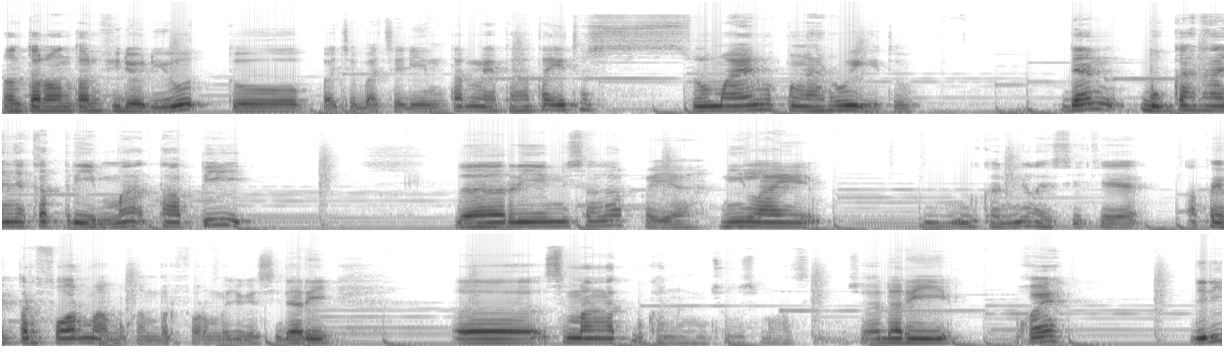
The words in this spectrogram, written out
nonton-nonton video di YouTube baca-baca di internet ternyata itu lumayan mempengaruhi gitu. Dan bukan hanya keterima tapi dari misalnya apa ya nilai bukan nilai sih kayak apa ya performa bukan performa juga sih. Dari uh, semangat bukan cuma semangat sih. Soalnya dari pokoknya jadi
